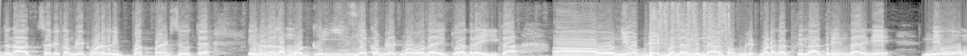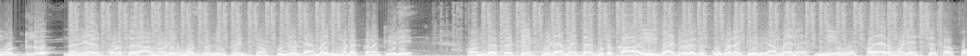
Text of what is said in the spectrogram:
ಇದನ್ನ ಹತ್ತು ಸರಿ ಕಂಪ್ಲೀಟ್ ಮಾಡಿದ್ರೆ ಇಪ್ಪತ್ತು ಪಾಯಿಂಟ್ ಸಿಗುತ್ತೆ. ಇದನ್ನೆಲ್ಲ ಮೊದಲು ಈಸಿಯಾಗಿ ಕಂಪ್ಲೀಟ್ ಮಾಡ್ಬೋದಾಯಿತು. ಆದರೆ ಈಗ ನೀವು ಅಪ್ಡೇಟ್ ಬಂದಾಗಲಿಂದ ಕಂಪ್ಲೀಟ್ ಮಾಡೋಕ್ಕಾಗ್ತಿಲ್ಲ ಅದರಿಂದಾಗಿ ನೀವು ಮೊದಲು ನಾನು ಹೇಳ್ಕೊಡ್ತಾರ ನೋಡಿ, ಮೊದಲು ನೀವು ಫ್ರೆಂಡ್ಸ್ನ ಫುಲ್ಲು ಡ್ಯಾಮೇಜ್ ಮಾಡೋಕ್ಕಣಕ್ಕೆ ಹೇಳಿ. ಒಂದು ತರ್ಟಿ ಎಚ್ ಪಿ ಡ್ಯಾಮೇಜ್ ಆಗಿಬಿಟ್ಟು ಕಾ, ಈ ಗಾಡಿ ಒಳಗೆ ಕೂಗೋಣ ಕೇಳಿ ಆಮೇಲೆ ನೀವು ಫೈರ್ ಮಾಡಿ ಅಷ್ಟೇ ಸಾಕು.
